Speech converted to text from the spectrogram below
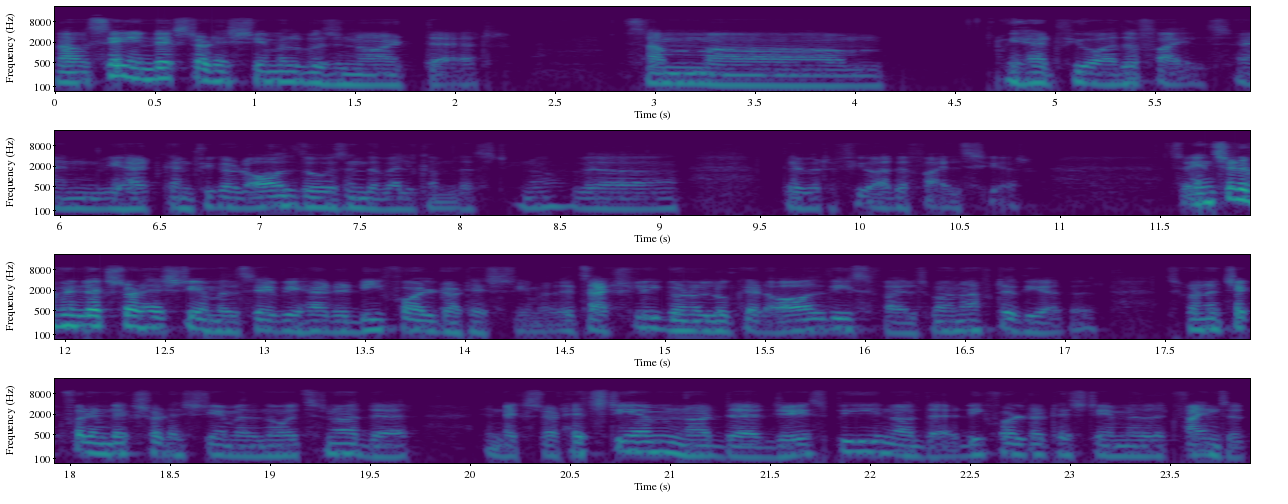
Now, say index.html was not there. Some um, we had few other files, and we had configured all those in the welcome list. You know, where there were a few other files here. So instead of index.html, say we had a default.html, it's actually going to look at all these files one after the other. It's going to check for index.html. No, it's not there. Index.html, not there. JSP, not there. Default.html, it finds it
